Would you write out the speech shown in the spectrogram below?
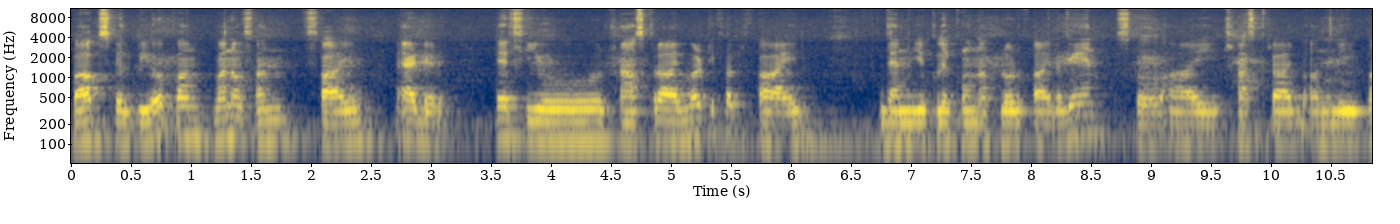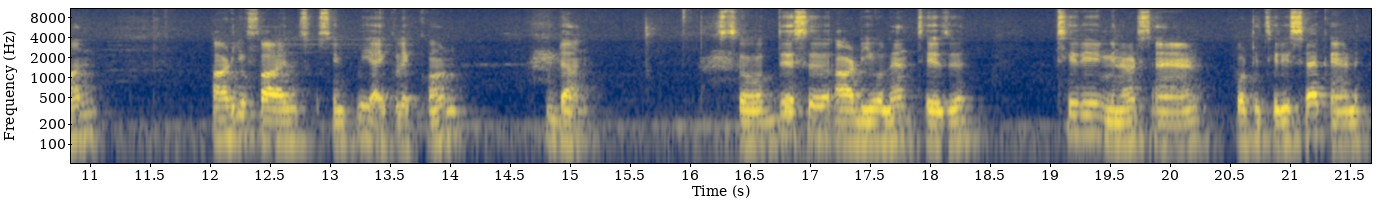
box will be open. One of one file added. If you transcribe multiple file then you click on upload file again. So I transcribe only one audio file. So simply I click on done. So this audio length is 3 minutes and 43 second.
